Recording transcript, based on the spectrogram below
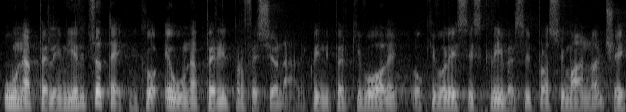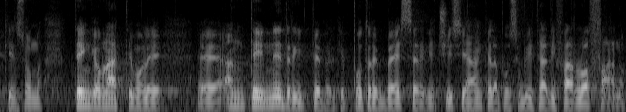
una per l'indirizzo tecnico e una per il professionale. Quindi per chi vuole o chi volesse iscriversi il prossimo anno al CEC, insomma, tenga un attimo le eh, antenne dritte perché potrebbe essere che ci sia anche la possibilità di farlo a Fano,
